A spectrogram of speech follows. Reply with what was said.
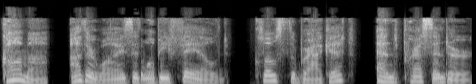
comma, otherwise it will be failed, close the bracket, and press enter.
